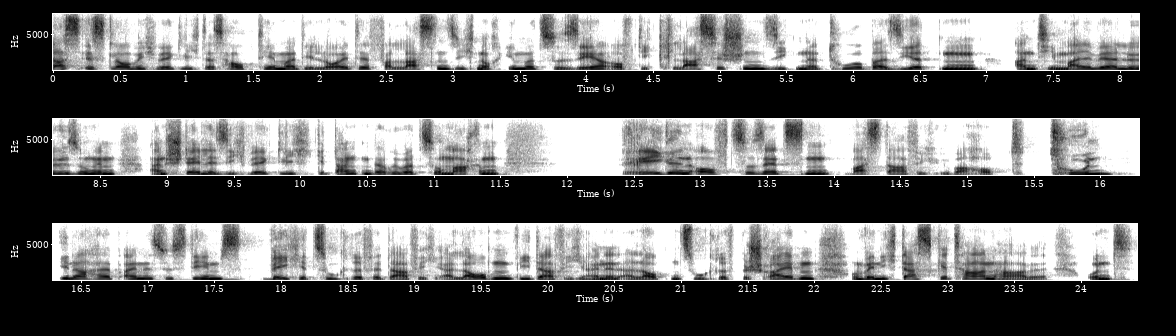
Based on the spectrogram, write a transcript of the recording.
das ist, glaube ich, wirklich das Hauptthema. Die Leute verlassen sich noch immer zu sehr auf die klassischen signaturbasierten Anti-Malware-Lösungen, anstelle sich wirklich Gedanken darüber zu machen, Regeln aufzusetzen, was darf ich überhaupt tun innerhalb eines Systems, welche Zugriffe darf ich erlauben, wie darf ich einen erlaubten Zugriff beschreiben. Und wenn ich das getan habe und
